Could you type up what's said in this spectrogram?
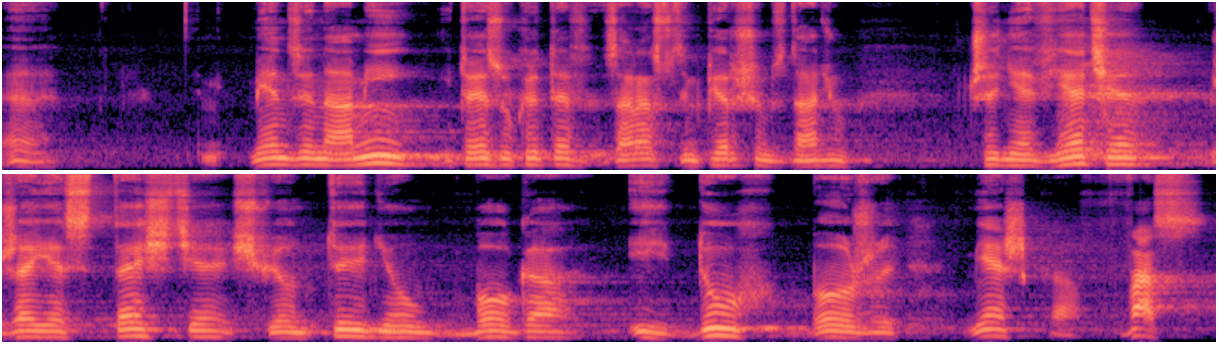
e, między nami i to jest ukryte zaraz w tym pierwszym zdaniu. Czy nie wiecie, że jesteście świątynią Boga i Duch Boży mieszka w was?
